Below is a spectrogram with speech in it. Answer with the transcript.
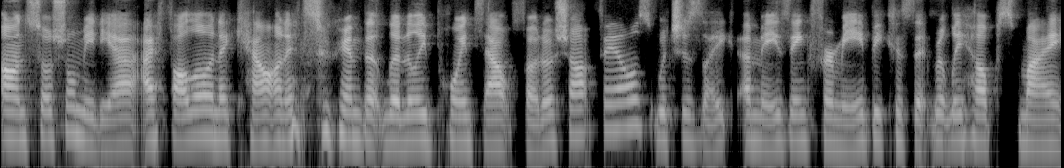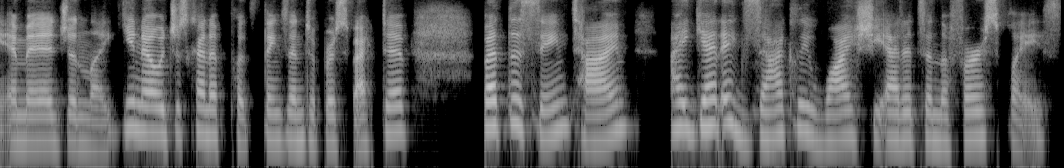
on social media. I follow an account on Instagram that literally points out Photoshop fails, which is like amazing for me because it really helps my image and like, you know, it just kind of puts things into perspective. But at the same time, I get exactly why she edits in the first place.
